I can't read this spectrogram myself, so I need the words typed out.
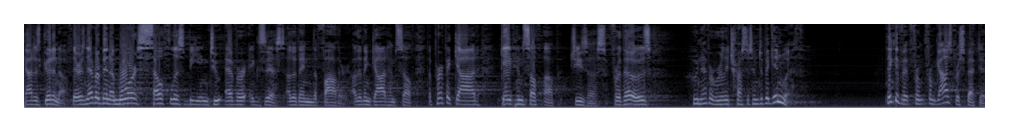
God is good enough. There has never been a more selfless being to ever exist other than the Father, other than God Himself. The perfect God gave Himself up, Jesus, for those who never really trusted Him to begin with. Think of it from, from God's perspective.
